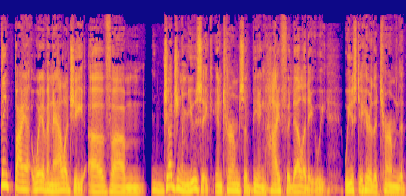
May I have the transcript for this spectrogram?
Think by way of analogy of um, judging music in terms of being high fidelity. We we used to hear the term that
